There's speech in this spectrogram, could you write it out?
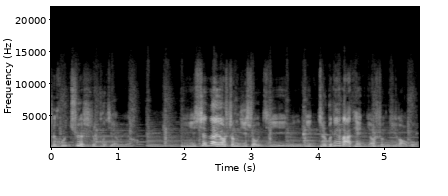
这婚确实不结为好。你现在要升级手机，指不定哪天你要升级老公。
